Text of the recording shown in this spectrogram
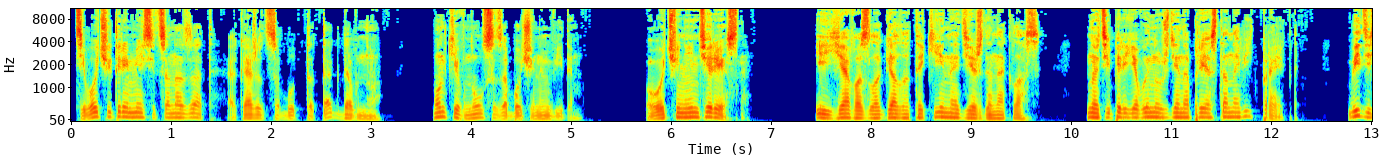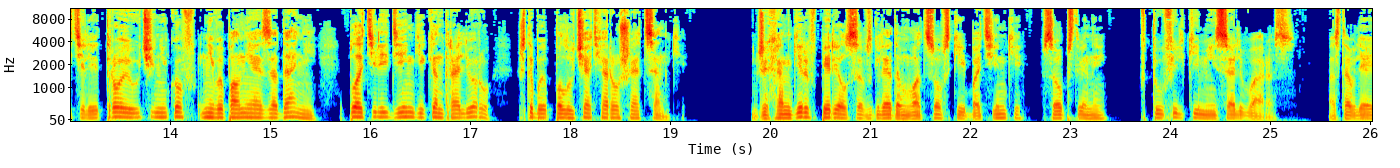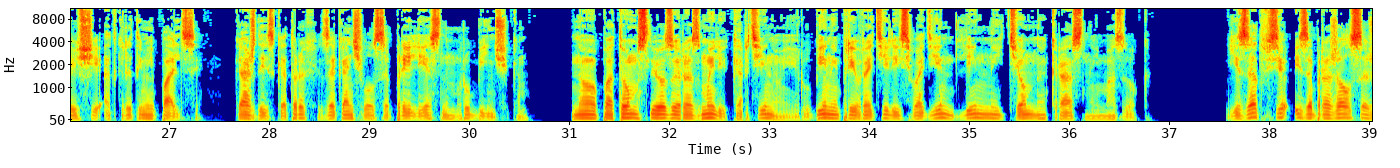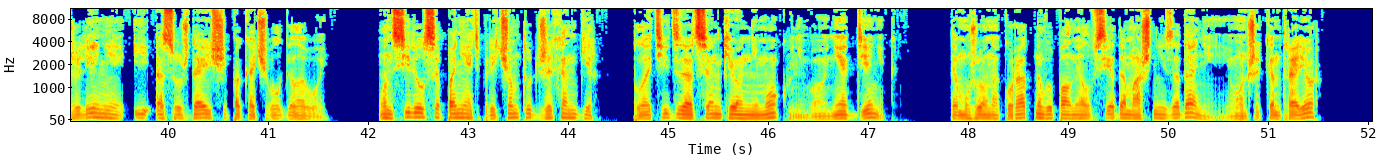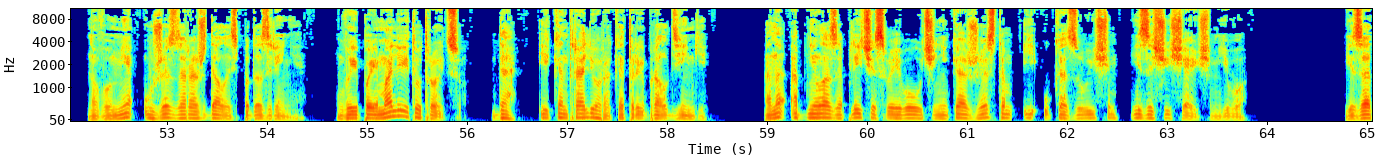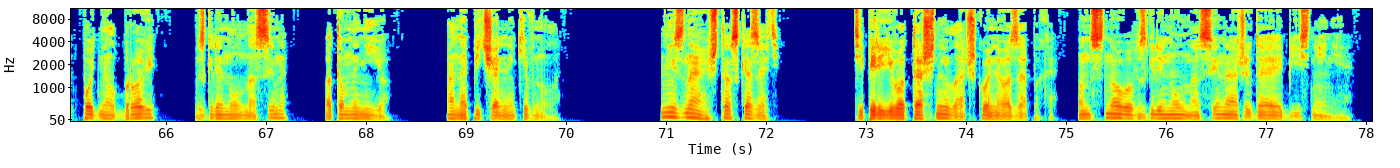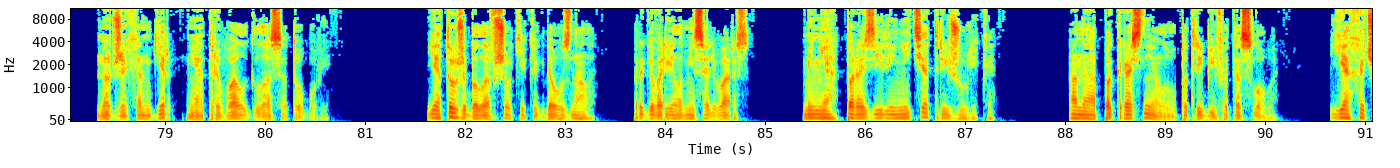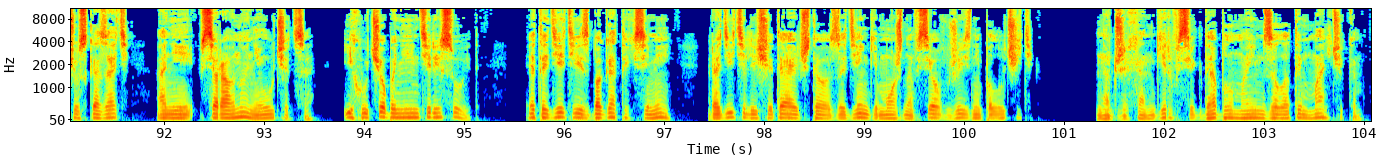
Всего четыре месяца назад, окажется, будто так давно. Он кивнул с озабоченным видом. Очень интересно. И я возлагала такие надежды на класс. Но теперь я вынуждена приостановить проект. Видите ли, трое учеников, не выполняя заданий, платили деньги контролеру, чтобы получать хорошие оценки. Джихангир вперился взглядом в отцовские ботинки, в собственные, в туфельки мисс Альварес, оставляющие открытыми пальцы, каждый из которых заканчивался прелестным рубинчиком. Но потом слезы размыли картину, и рубины превратились в один длинный темно-красный мазок. Езад все изображал сожаление и осуждающе покачивал головой. Он силился понять, при чем тут Джихангир. Платить за оценки он не мог, у него нет денег. К тому же он аккуратно выполнял все домашние задания, и он же контролер. Но в уме уже зарождалось подозрение. «Вы поймали эту троицу?» «Да, и контролера, который брал деньги». Она обняла за плечи своего ученика жестом и указующим, и защищающим его. Изад поднял брови, взглянул на сына, потом на нее. Она печально кивнула. Не знаю, что сказать. Теперь его тошнило от школьного запаха. Он снова взглянул на сына, ожидая объяснения. Но Джихангир не отрывал глаз от обуви. «Я тоже была в шоке, когда узнала», — проговорила мисс Альварес. «Меня поразили не те три жулика». Она покраснела, употребив это слово. «Я хочу сказать, они все равно не учатся. Их учеба не интересует. Это дети из богатых семей. Родители считают, что за деньги можно все в жизни получить. Но Джихангир всегда был моим золотым мальчиком.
